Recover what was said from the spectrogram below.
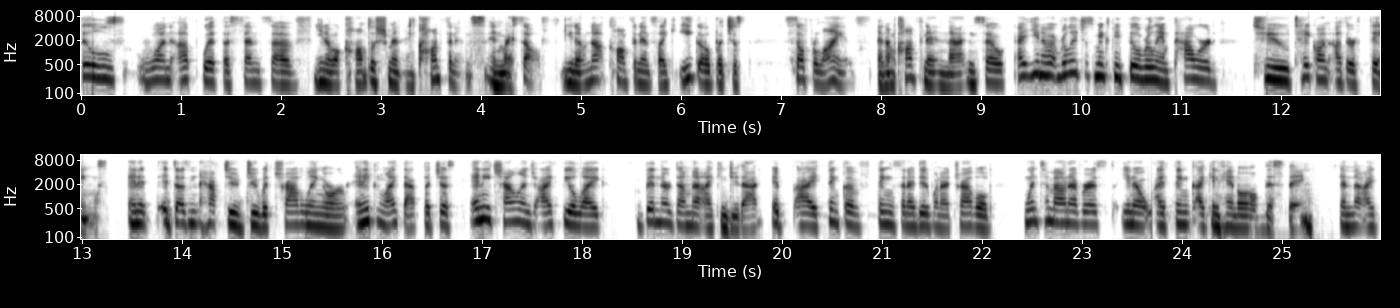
fills one up with a sense of, you know, accomplishment and confidence in myself. You know, not confidence like ego, but just self reliance. And I'm confident in that. And so, I, you know, it really just makes me feel really empowered to take on other things. And it, it doesn't have to do with traveling or anything like that, but just any challenge I feel like been there, done that, I can do that. If I think of things that I did when I traveled, went to Mount Everest, you know, I think I can handle this thing. And I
